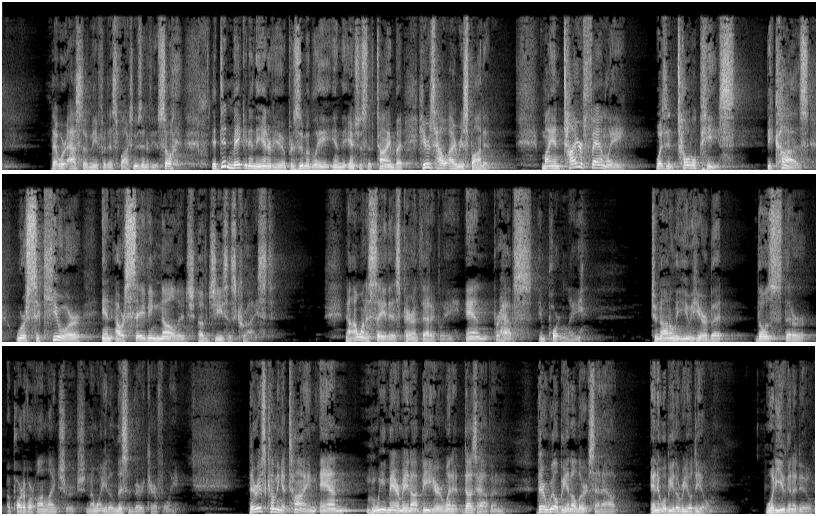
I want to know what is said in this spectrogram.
that were asked of me for this Fox News interview. So it didn't make it in the interview, presumably in the interest of time, but here's how I responded. My entire family was in total peace because we're secure in our saving knowledge of Jesus Christ. Now, I want to say this parenthetically and perhaps importantly to not only you here, but those that are a part of our online church. And I want you to listen very carefully. There is coming a time, and we may or may not be here when it does happen, there will be an alert sent out, and it will be the real deal. What are you going to do?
